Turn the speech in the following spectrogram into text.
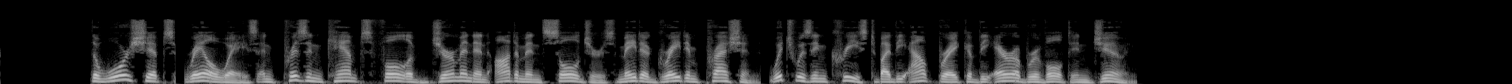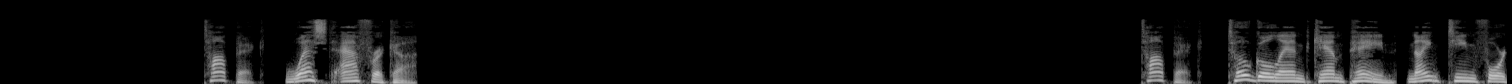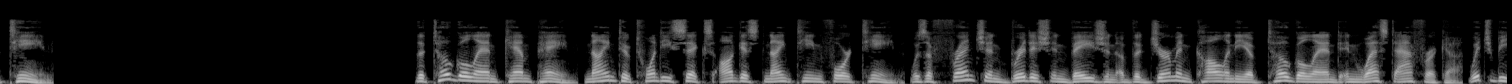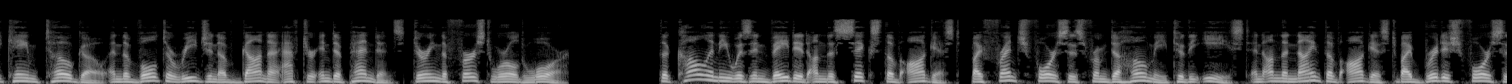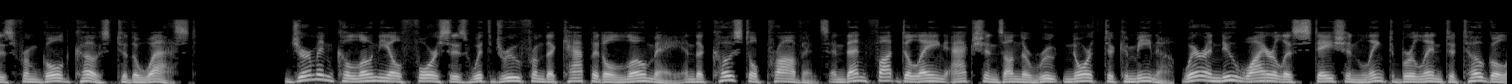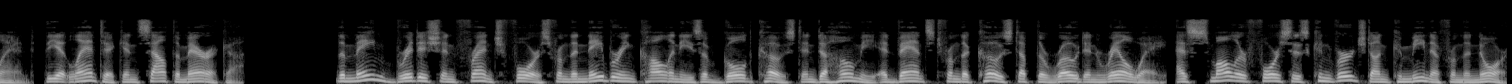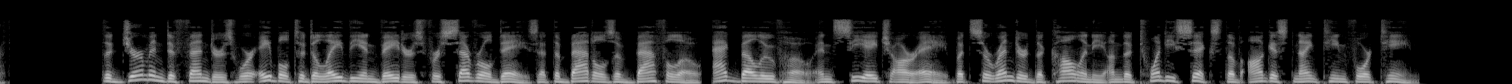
The warships, railways and prison camps full of German and Ottoman soldiers made a great impression, which was increased by the outbreak of the Arab Revolt in June. West Africa Togoland Campaign, 1914 The Togoland Campaign 9 to 26 August 1914 was a French and British invasion of the German colony of Togoland in West Africa which became Togo and the Volta region of Ghana after independence during the First World War. The colony was invaded on 6 August, by French forces from Dahomey to the east and on 9 August by British forces from Gold Coast to the west. German colonial forces withdrew from the capital Lomé and the coastal province and then fought delaying actions on the route north to Kamina, where a new wireless station linked Berlin to Togoland, the Atlantic and South America. The main British and French force from the neighbouring colonies of Gold Coast and Dahomey advanced from the coast up the road and railway, as smaller forces converged on Kamina from the north. The German defenders were able to delay the invaders for several days at the battles of Bafilo, Agbeluvho and Chra but surrendered the colony on 26 August 1914.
